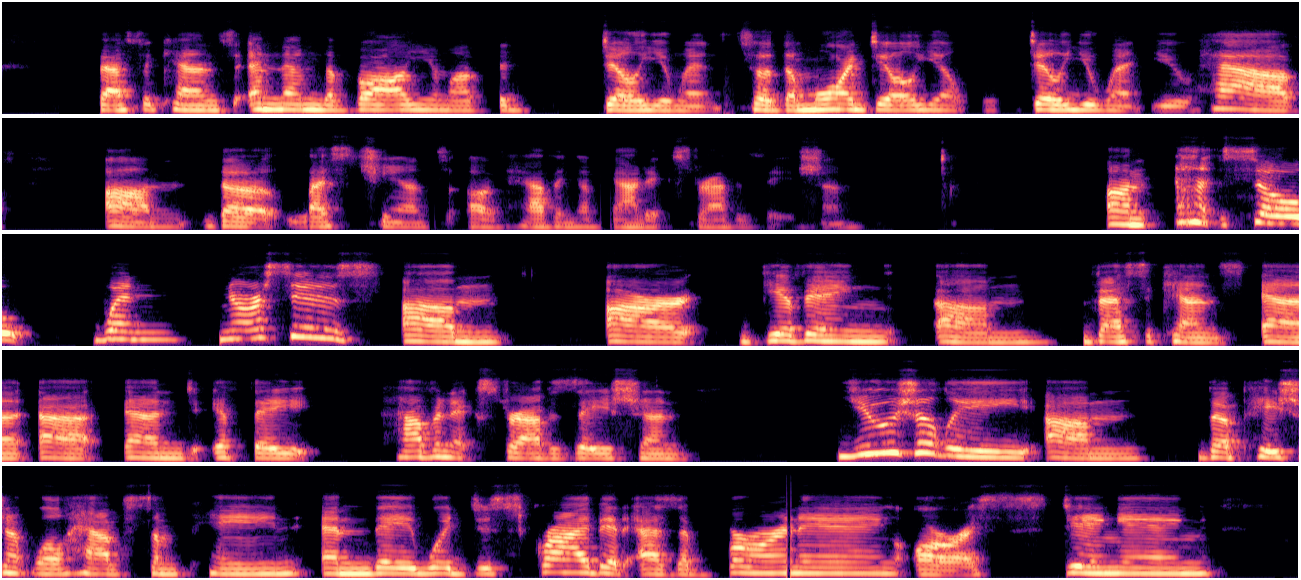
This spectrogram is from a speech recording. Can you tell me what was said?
vesicants, and then the volume of the diluent. So the more diluent, diluent you have, um, the less chance of having a bad extravasation. Um, so when nurses um, are giving um, vesicants and, uh, and if they have an extravasation, usually um, the patient will have some pain and they would describe it as a burning or a stinging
